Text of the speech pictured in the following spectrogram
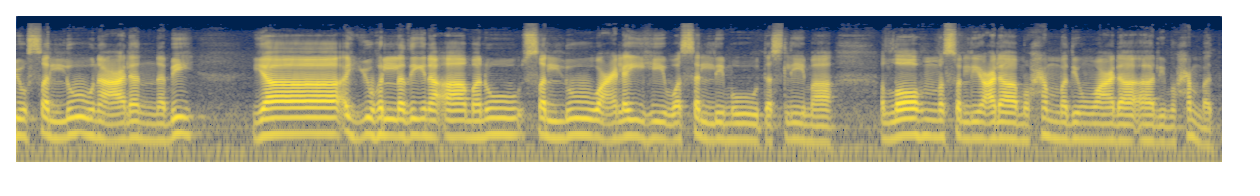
یصلون علی النبی یا ایوہ الذین آمنوا صلو علیہ وسلموا تسلیما، اللہم صلی علی محمد وعلی آل محمد،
